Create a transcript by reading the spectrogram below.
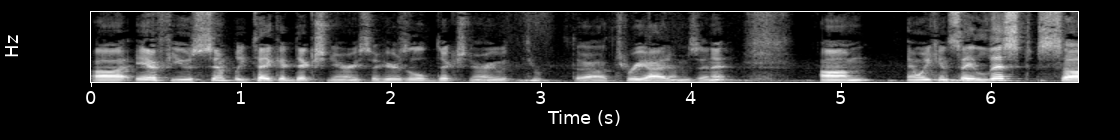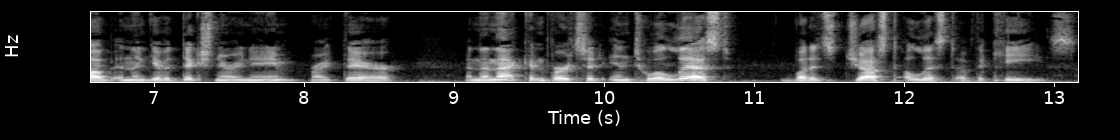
uh, if you simply take a dictionary, so here's a little dictionary with th- uh, three items in it, um, and we can say list sub and then give a dictionary name right there, and then that converts it into a list, but it's just a list of the keys.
